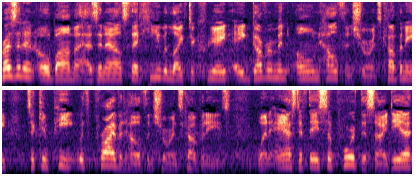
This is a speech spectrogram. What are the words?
President Obama has announced that he would like to create a government owned health insurance company to compete with private health insurance companies. When asked if they support this idea,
